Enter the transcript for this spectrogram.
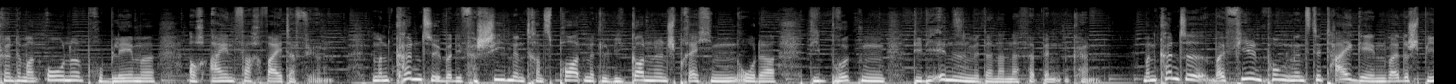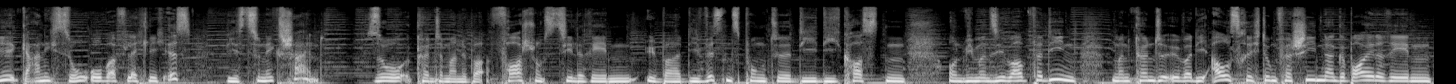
könnte man ohne Probleme auch einfach weiterführen. Man könnte über die verschiedenen Transportmittel wie Gondeln sprechen oder die Brücken, die die Inseln miteinander verbinden können. Man könnte bei vielen Punkten ins Detail gehen, weil das Spiel gar nicht so oberflächlich ist, wie es zunächst scheint. So könnte man über Forschungsziele reden, über die Wissenspunkte, die die kosten und wie man sie überhaupt verdient. Man könnte über die Ausrichtung verschiedener Gebäude reden,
